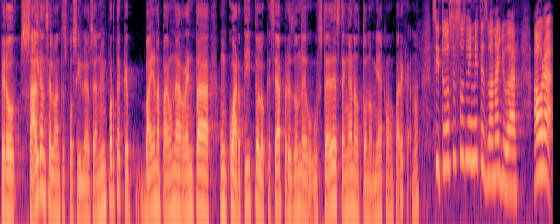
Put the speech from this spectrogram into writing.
pero sálganse lo antes posible, o sea, no importa que vayan a pagar una renta, un cuartito, lo que sea, pero es donde ustedes tengan autonomía como pareja, ¿no? Sí, todos esos límites van a ayudar. Ahora,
